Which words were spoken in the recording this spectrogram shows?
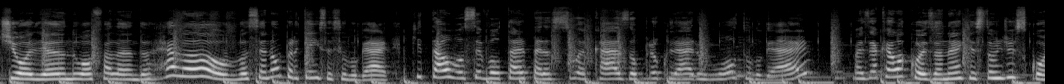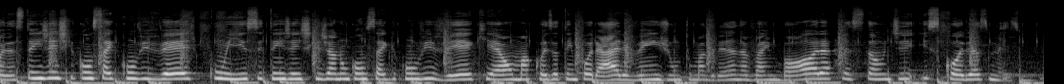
te olhando ou falando: Hello, você não pertence a esse lugar? Que tal você voltar para sua casa ou procurar um outro lugar? Mas é aquela coisa, né? Questão de escolhas. Tem gente que consegue conviver com isso e tem gente que já não consegue conviver, que é uma coisa temporária, vem junto uma grana, vai embora. Questão de escolhas mesmo.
